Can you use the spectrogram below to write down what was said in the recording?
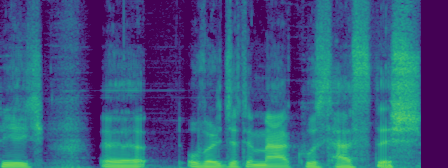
یک overjet معکوس هستش.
